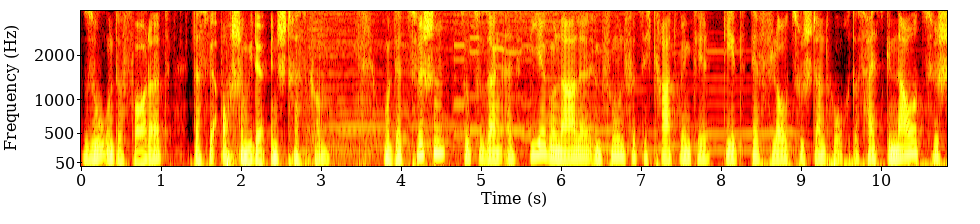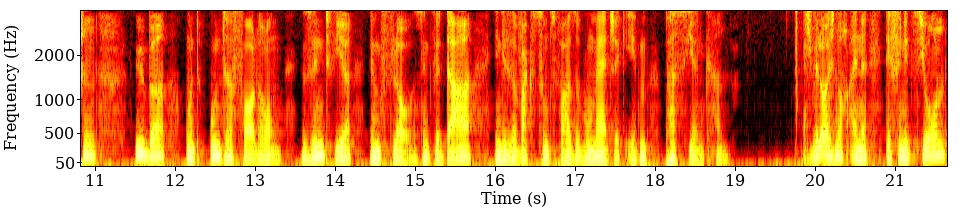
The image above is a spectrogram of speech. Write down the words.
so unterfordert, dass wir auch schon wieder in Stress kommen. Und dazwischen, sozusagen als Diagonale im 45-Grad-Winkel, geht der Flow-Zustand hoch. Das heißt, genau zwischen Über- und Unterforderung sind wir im Flow, sind wir da in dieser Wachstumsphase, wo Magic eben passieren kann. Ich will euch noch eine Definition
